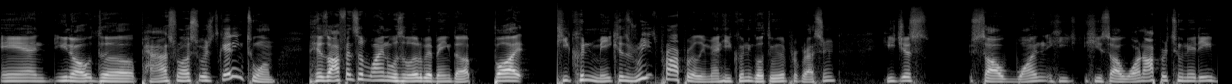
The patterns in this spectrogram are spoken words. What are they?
and you know the pass rush was getting to him. His offensive line was a little bit banged up, but he couldn't make his reads properly, man. He couldn't go through the progression. He just saw one he he saw one opportunity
